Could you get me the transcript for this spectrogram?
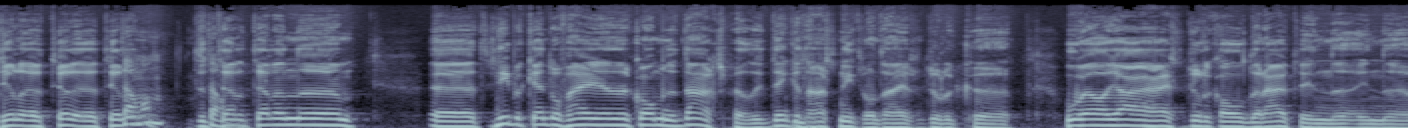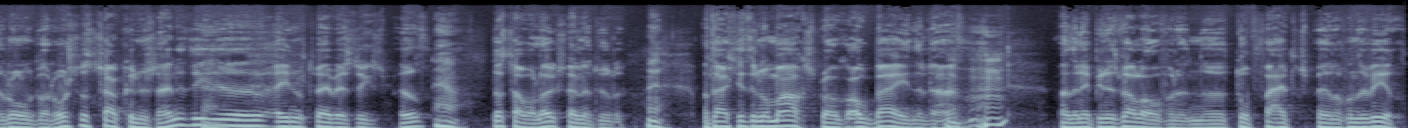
Tillen? Tellen? De Tellen. Tellen ehm, eh, het is niet bekend of hij de komende dagen speelt. Ik denk het haast niet, want hij is natuurlijk... hoewel, ja, hij is natuurlijk al eruit in, in Roland Garros. Dat zou kunnen zijn dat hij eh, één of twee wedstrijden speelt. Ja. Dat zou wel leuk zijn natuurlijk. Ja. Want hij zit er normaal gesproken ook bij, inderdaad. Maar dan heb je het wel over een eh, top 50 speler van de wereld.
